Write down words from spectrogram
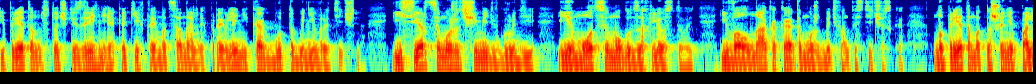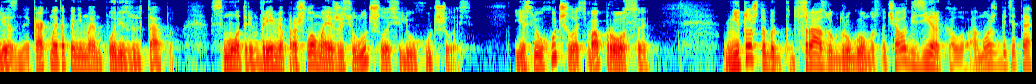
и при этом с точки зрения каких-то эмоциональных проявлений как будто бы невротично. И сердце может щемить в груди, и эмоции могут захлестывать, и волна какая-то может быть фантастическая, но при этом отношения полезные. Как мы это понимаем по результату? Смотрим, время прошло, моя жизнь улучшилась или ухудшилась? Если ухудшилась, вопросы. Не то чтобы сразу к другому, сначала к зеркалу, а может быть это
